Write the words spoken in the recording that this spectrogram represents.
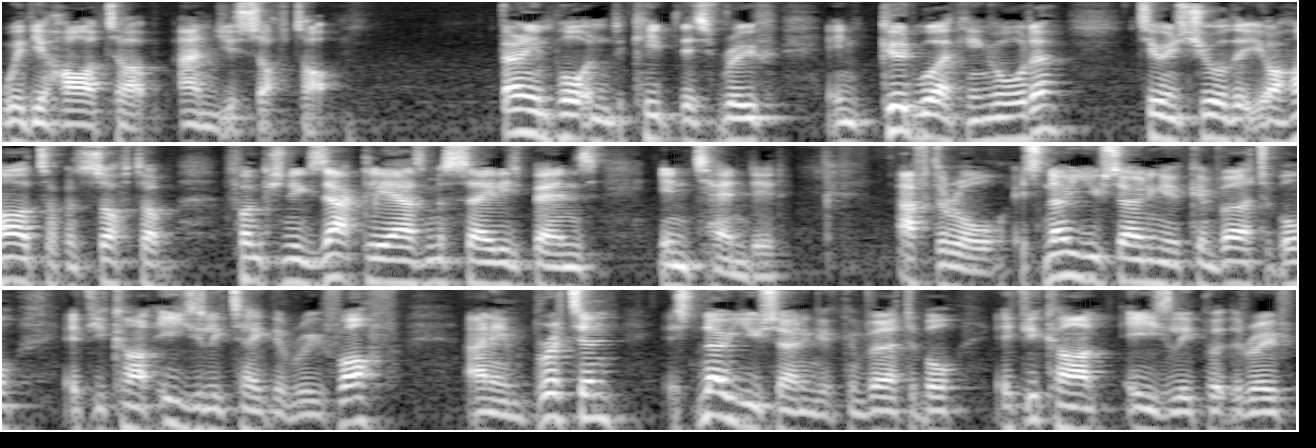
with your hard top and your soft top. Very important to keep this roof in good working order to ensure that your hardtop and soft top function exactly as Mercedes Benz intended. After all, it's no use owning a convertible if you can't easily take the roof off, and in Britain, it's no use owning a convertible if you can't easily put the roof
